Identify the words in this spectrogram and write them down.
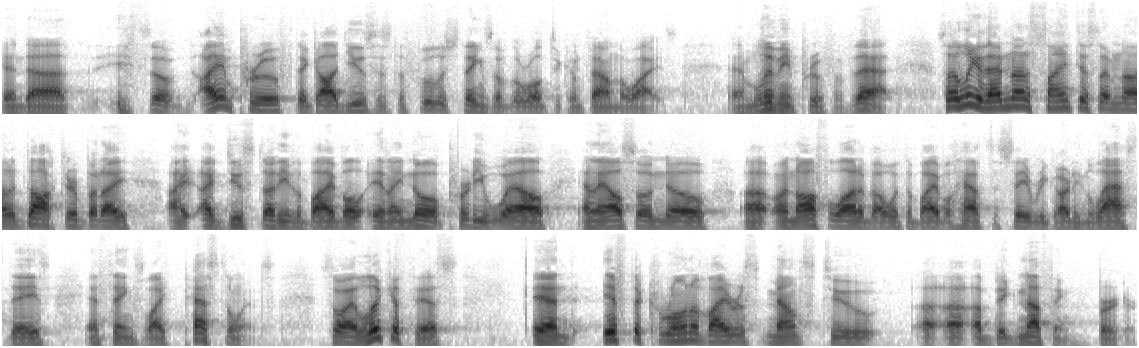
And uh, so I am proof that God uses the foolish things of the world to confound the wise. I'm living proof of that. So I look at that. I'm not a scientist, I'm not a doctor, but I, I, I do study the Bible and I know it pretty well. And I also know uh, an awful lot about what the Bible has to say regarding the last days and things like pestilence. So I look at this, and if the coronavirus mounts to a, a big nothing burger,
